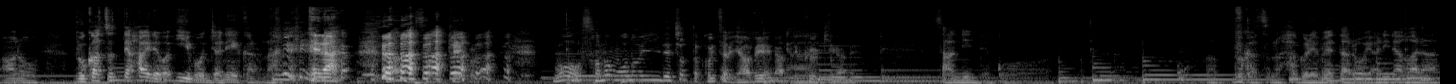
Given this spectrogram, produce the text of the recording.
あの部活って入ればいいもんじゃねえからな。てな。なもうその物言いでちょっとこいつらやべえなって空気がね。3人でこうまあ部活のはぐれメタルをやりながら。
